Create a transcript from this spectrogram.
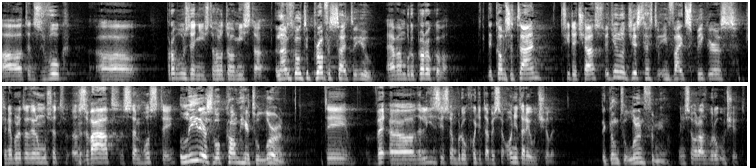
uh, ten zvuk uh, probuzení z tohoto místa. And I'm going to prophesy to you. A já vám budu prorokovat. There comes a time Přijde čas, that you not just have to invite speakers. že nebudete jenom muset zvát sem hosty. Leaders will come here to learn. Ty ve, uh, lídři sem budou chodit, aby se oni tady učili. They're going to learn from you. Oni se od vás budou učit.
